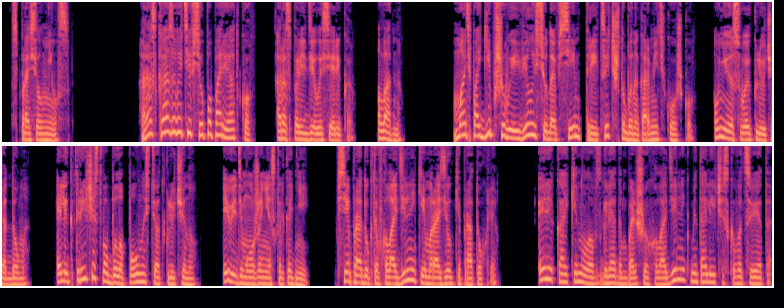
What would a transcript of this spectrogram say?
— спросил Нилс. «Рассказывайте все по порядку», — распорядилась Эрика. «Ладно, Мать погибшего явилась сюда в 7.30, чтобы накормить кошку. У нее свой ключ от дома. Электричество было полностью отключено. И, видимо, уже несколько дней. Все продукты в холодильнике и морозилке протухли. Эрика окинула взглядом большой холодильник металлического цвета,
